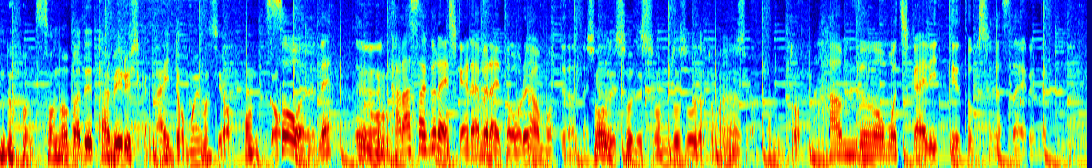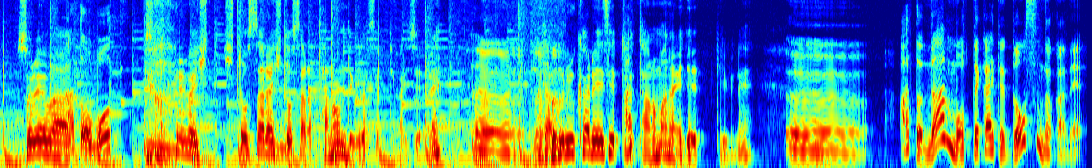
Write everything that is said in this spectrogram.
あのその場で食べるしかないと思いますよ本当。そうだよね、うん。うん。辛さぐらいしか選べないと俺は思ってたんだけど。そうですそうです本当そうだと思いますよ、本当、うん。半分お持ち帰りっていう特殊なスタイルね。それはあと思っ それはひ一皿一皿頼んでくださいって感じだよね、うん。ダブルカレーセットで頼まないでっていうね。うん。あと何持って帰ってどうすんのかね。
